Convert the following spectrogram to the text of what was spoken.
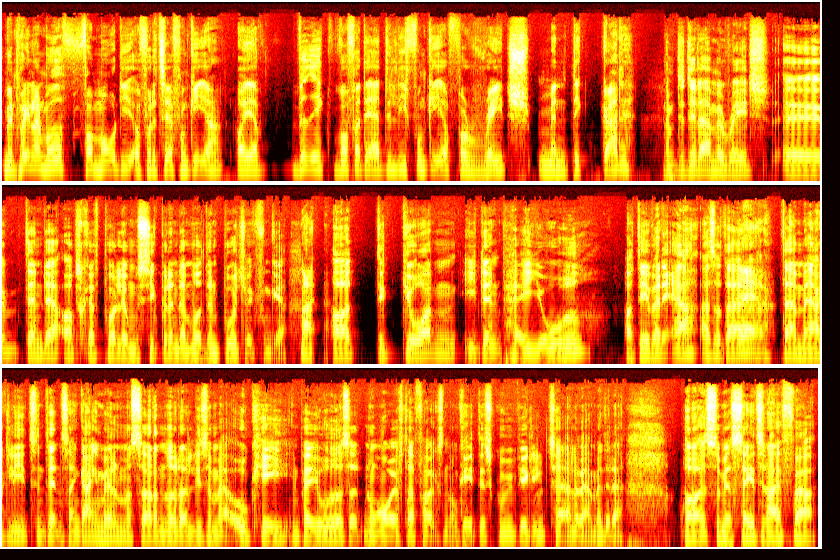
Men på en eller anden måde formår de at få det til at fungere, og jeg ved ikke, hvorfor det er, at det lige fungerer for Rage, men det gør det. Jamen, det er det, der er med Rage. Øh, den der opskrift på at lave musik på den der måde, den burde jo ikke fungere. Nej. Og det gjorde den i den periode, og det er, hvad det er. Altså, der, Ja, ja, der er mærkelige tendenser en gang imellem, og så er der noget, der ligesom er okay i en periode, og så nogle år efter er folk sådan, okay, det skulle vi virkelig tage eller være med det der. Og som jeg sagde til dig før,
